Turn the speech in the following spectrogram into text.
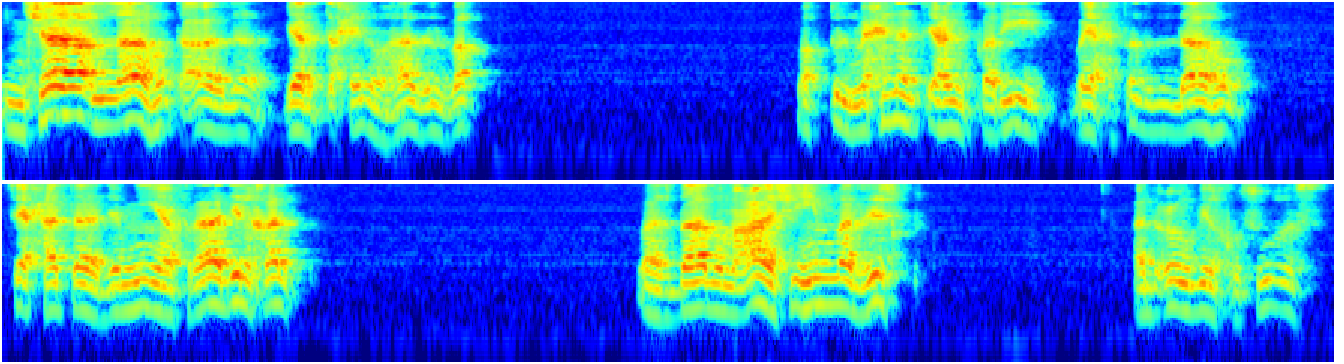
إن شاء الله تعالى يرتحل هذا الوقت وقت المحنة عن قريب ويحفظ الله صحة جميع أفراد الخلق. وأسباب معاشهم والرزق أدعو بالخصوص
